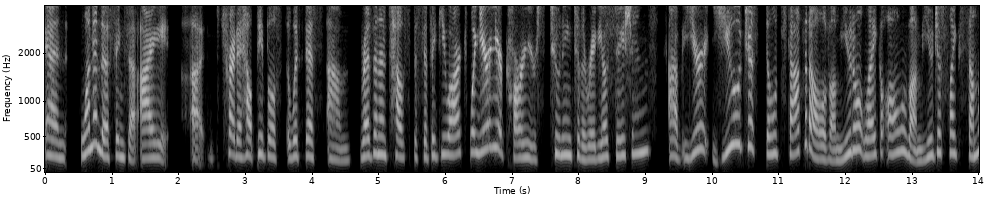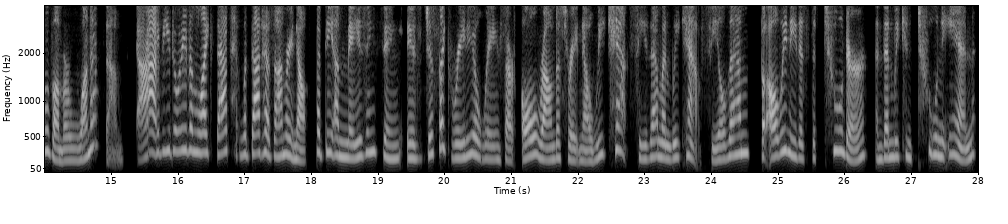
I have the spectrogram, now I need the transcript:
And one of the things that I uh, try to help people with this um, resonance, how specific you are. When you're in your car, you're tuning to the radio stations. Uh, you're you just don't stop at all of them. You don't like all of them. You just like some of them or one of them. Yeah, maybe you don't even like that what that has on right now. But the amazing thing is, just like radio waves are all around us right now, we can't see them and we can't feel them. But all we need is the tuner, and then we can tune in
